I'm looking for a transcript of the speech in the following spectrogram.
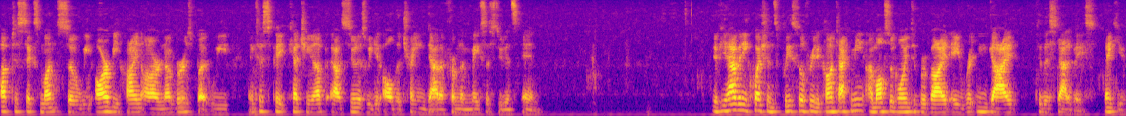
up to six months, so we are behind on our numbers, but we anticipate catching up as soon as we get all the training data from the MESA students in. If you have any questions, please feel free to contact me. I'm also going to provide a written guide to this database. Thank you.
